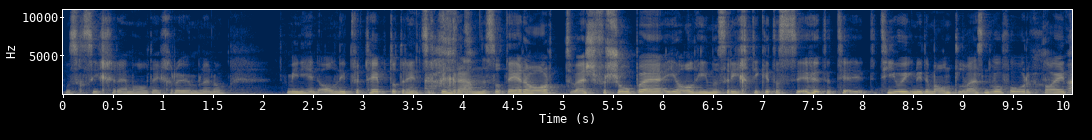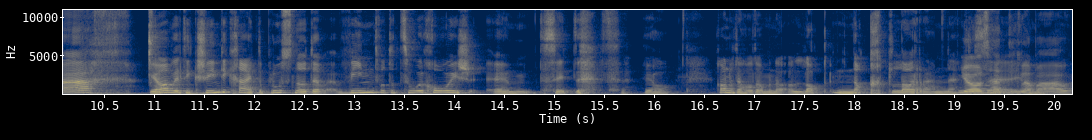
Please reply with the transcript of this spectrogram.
muss ich sicher einmal den krömeln noch. Meine haben alle nicht vertippt oder haben sich beim Rennen so derart weißt, verschoben in alle Himmelsrichtungen, dass äh, der, Tio irgendwie den Mantel weiss nicht wo hat. Ach, Ja, weil die Geschwindigkeit plus noch der Wind, der dazugekommen ist, ähm, das hat, ja, kann er dann halt einmal nackt rennen. ja, das, äh, hätte ich glaube auch.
